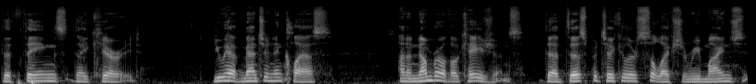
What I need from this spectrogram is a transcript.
The Things They Carried. You have mentioned in class on a number of occasions that this particular selection reminds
